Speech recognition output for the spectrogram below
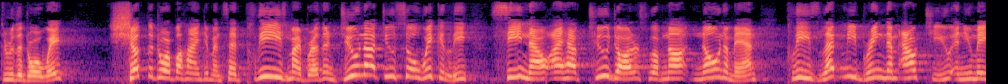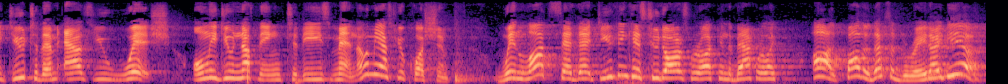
through the doorway, shut the door behind him, and said, Please, my brethren, do not do so wickedly. See now, I have two daughters who have not known a man. Please let me bring them out to you, and you may do to them as you wish. Only do nothing to these men. Now, let me ask you a question. When Lot said that, do you think his two daughters were like in the back, were like, Ah, oh, father, that's a great idea?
